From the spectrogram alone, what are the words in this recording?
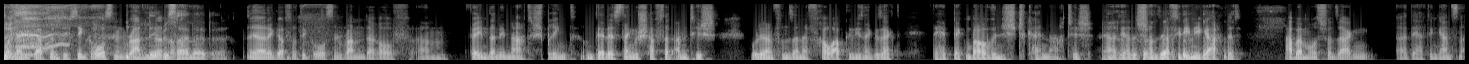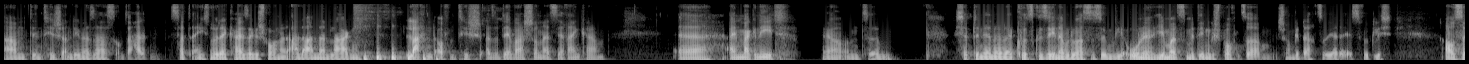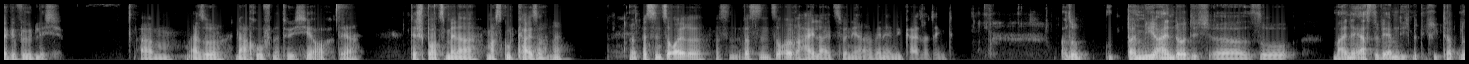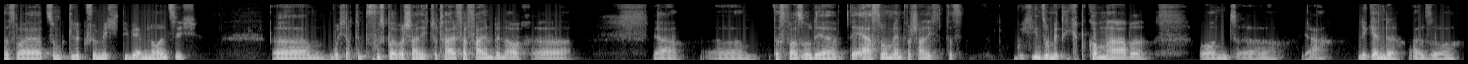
Und dann gab es natürlich den großen Run. Lebenshighlight. ja, dann gab es noch den großen Run darauf, ähm, wer ihm dann den Nachtisch bringt. Und der, der es dann geschafft hat an den Tisch, wurde dann von seiner Frau abgewiesen und hat gesagt, der Herr Beckenbauer wünscht keinen Nachtisch. Ja, die hat es schon sehr auf die Linie geachtet. Aber man muss schon sagen, äh, der hat den ganzen Abend den Tisch, an dem er saß, unterhalten. Es hat eigentlich nur der Kaiser gesprochen und alle anderen lagen lachend auf dem Tisch. Also der war schon, als der reinkam, äh, ein Magnet. Ja, und ähm, ich habe den ja nur da kurz gesehen, aber du hast es irgendwie, ohne jemals mit dem gesprochen zu haben, schon gedacht, so, ja, der ist wirklich außergewöhnlich. Ähm, also Nachruf natürlich hier auch der, der Sportsmänner, mach's gut, Kaiser, ne? Ja. Was sind so eure, was sind, was sind so eure Highlights, wenn ihr, wenn ihr an den Kaiser denkt? Also Bei mir eindeutig äh, so meine erste WM, die ich mitgekriegt habe. Ne? Das war ja zum Glück für mich die WM 90, ähm, wo ich nach dem Fußball wahrscheinlich total verfallen bin auch. Äh, ja, ähm, das war so der, der erste Moment wahrscheinlich, dass, wo ich ihn so mitbekommen habe. Und äh, ja, Legende. Also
